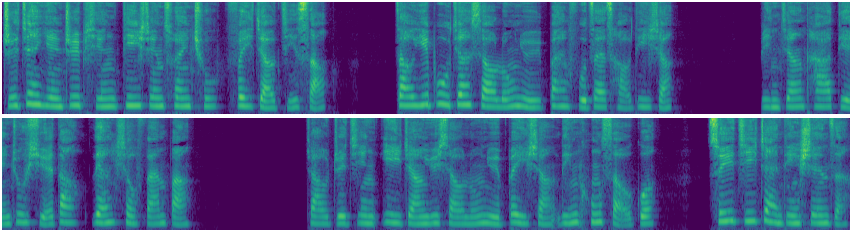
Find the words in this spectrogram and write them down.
只见尹志平低身窜出，飞脚急扫，早一步将小龙女半伏在草地上，并将她点住穴道，两手反绑。赵志敬一掌于小龙女背上凌空扫过，随即站定身子：“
